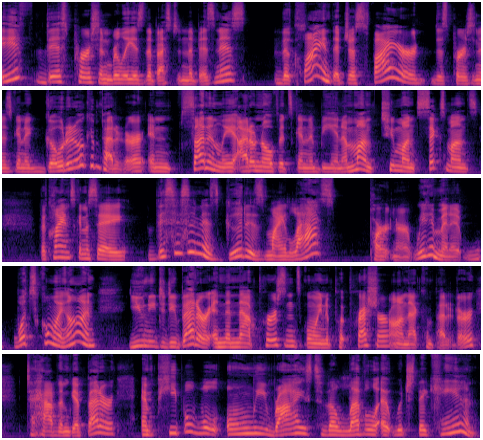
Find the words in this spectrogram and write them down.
If this person really is the best in the business, the client that just fired this person is going to go to a competitor and suddenly, I don't know if it's going to be in a month, two months, six months, the client's going to say, This isn't as good as my last partner. Wait a minute, what's going on? You need to do better. And then that person's going to put pressure on that competitor to have them get better. And people will only rise to the level at which they can.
